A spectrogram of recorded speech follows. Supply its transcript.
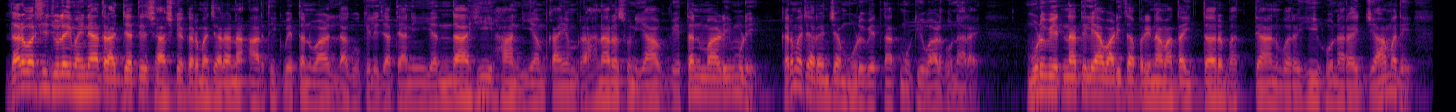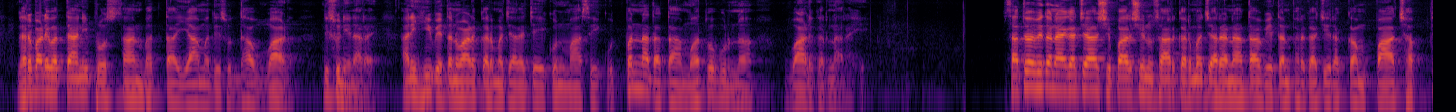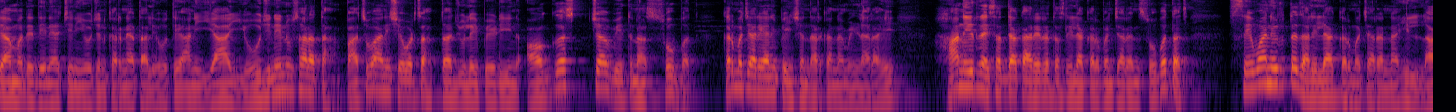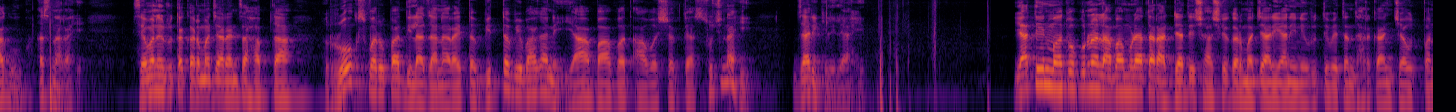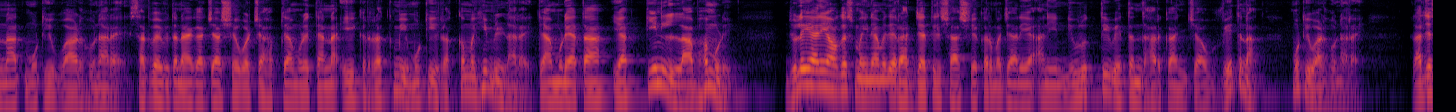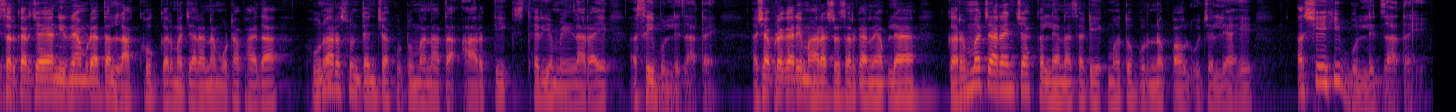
दरवर्षी जुलै महिन्यात राज्यातील शासकीय कर्मचाऱ्यांना आर्थिक वेतनवाढ लागू केली जाते आणि यंदाही हा नियम कायम राहणार असून या वेतनवाढीमुळे कर्मचाऱ्यांच्या मूळ वेतनात मोठी वाढ होणार आहे. मूळ वेतनातील या वाढीचा परिणाम आता इतर भत्त्यांवरही होणार आहे ज्यामध्ये घरभाडे भत्ता आणि प्रोत्साहन भत्ता यामध्ये सुद्धा वाढ दिसून येणार आहे. आणि ही वेतनवाढ कर्मचाऱ्याच्या एकूण मासिक उत्पन्नात आता महत्त्वपूर्ण वाढ करणार आहे. सातव्या वेतन आयोगाच्या शिफारशीनुसार कर्मचाऱ्यांना आता वेतन फरकाची रक्कम पाच हप्त्यामध्ये देण्याचे नियोजन करण्यात आले होते आणि या योजनेनुसार आता पाचवा आणि शेवटचा हप्ता जुलै पेढीन ऑगस्टच्या वेतनासोबत कर्मचारी आणि पेन्शनधारकांना मिळणार आहे. हा निर्णय सध्या कार्यरत असलेल्या कर्मचाऱ्यांसोबतच सेवानिवृत्त झालेल्या कर्मचाऱ्यांनाही लागू असणार आहे. सेवानिवृत्त कर्मचाऱ्यांचा हप्ता रोख स्वरूपात दिला जाणार आहे तर वित्त विभागाने याबाबत आवश्यक त्या सूचनाही जारी केलेल्या आहेत. या तीन महत्त्वपूर्ण लाभामुळे आता राज्यातील शासकीय कर्मचारी आणि निवृत्तीवेतनधारकांच्या उत्पन्नात मोठी वाढ होणार आहे. सातव्या वेतन आयोगाच्या शेवटच्या हप्त्यामुळे त्यांना एक रकमी मोठी रक्कमही मिळणार आहे. त्यामुळे आता या तीन लाभामुळे जुलै आणि ऑगस्ट महिन्यामध्ये राज्यातील शासकीय कर्मचारी आणि निवृत्ती वेतनधारकांच्या वेतनात मोठी वाढ होणार आहे. राज्य सरकारच्या या निर्णयामुळे आता लाखो कर्मचाऱ्यांना मोठा फायदा होणार असून त्यांच्या कुटुंबांना आता आर्थिक स्थैर्य मिळणार आहे असंही बोलले जात आहे. अशा प्रकारे महाराष्ट्र सरकारने आपल्या कर्मचाऱ्यांच्या कल्याणासाठी एक महत्त्वपूर्ण पाऊल उचलले आहे असेही बोलले जात आहे.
